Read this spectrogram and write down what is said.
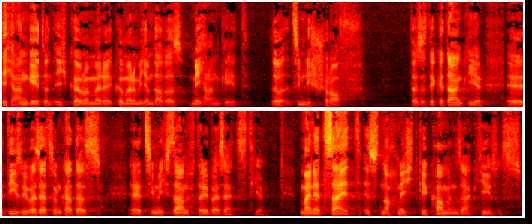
dich angeht und ich kümmere, kümmere mich um das, was mich angeht. So, ziemlich schroff. Das ist der Gedanke hier. Äh, diese Übersetzung hat das äh, ziemlich sanfter übersetzt hier. Meine Zeit ist noch nicht gekommen, sagt Jesus.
